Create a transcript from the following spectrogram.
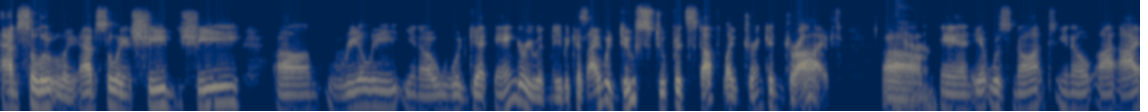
Absolutely, absolutely. And she she um, really, you know, would get angry with me because I would do stupid stuff like drink and drive. Yeah. Um, and it was not, you know, I, I,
